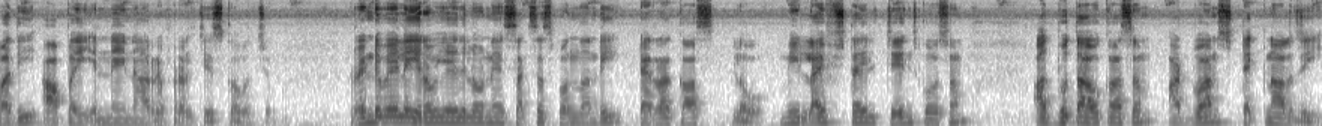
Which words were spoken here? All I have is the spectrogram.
పది ఆపై ఎన్నైనా రెఫరల్ చేసుకోవచ్చు. రెండు వేల ఇరవై ఐదులోనే సక్సెస్ పొందండి టెర్రాకాస్లో. మీ లైఫ్ స్టైల్ చేంజ్ కోసం అద్భుత అవకాశం అడ్వాన్స్ టెక్నాలజీ.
